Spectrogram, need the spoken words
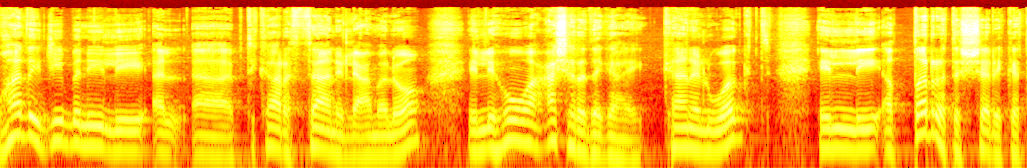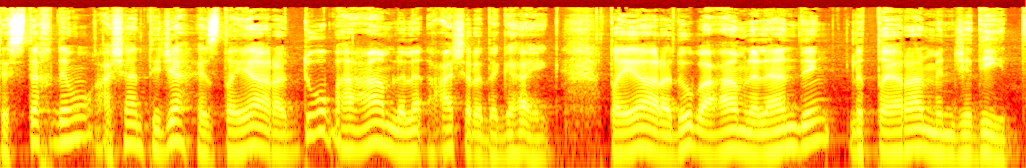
وهذا يجيبني للابتكار الثاني اللي عملوه اللي هو عشر دقائق كان الوقت اللي اضطرت الشركة تستخدمه عشان تجهز طيارة دوبها عاملة عشر دقائق طيارة دوبها عاملة لاندنج للطيران من جديد.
